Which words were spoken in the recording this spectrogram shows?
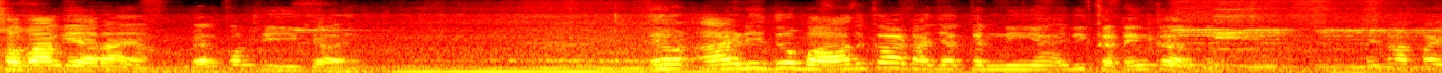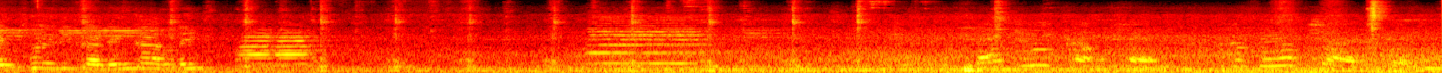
ਸਵਾ 11 ਆ। ਬਿਲਕੁਲ ਠੀਕ ਆ ਇਹ। ਹੁਣ ਆ ਜਿਹੜੀ ਇਧਰੋਂ ਬਾਅਦ ਘਾਟ ਆ ਜਾਂ ਕੰਨੀ ਆ, ਇਹਦੀ ਕਟਿੰਗ ਕਰ ਦੋ ਇਹਨਾਂ ਆਪਾਂ ਇੱਥੋਂ ਇਹਦੀ ਕਟਿੰਗ ਕਰ ਲਈ। ਬੈਟਰੀ ਕਮ ਹੈ ਕਪੜਾ ਚਾਰਜ ਕਰੋ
